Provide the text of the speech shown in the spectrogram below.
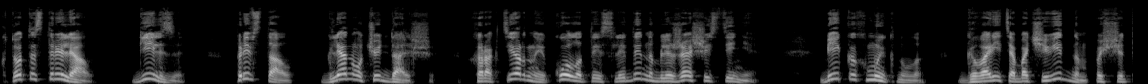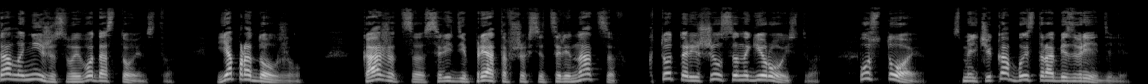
Кто-то стрелял. Гильзы. Привстал, глянул чуть дальше. Характерные колотые следы на ближайшей стене. Бейка хмыкнула. Говорить об очевидном посчитала ниже своего достоинства. Я продолжил. Кажется, среди прятавшихся царинадцев кто-то решился на геройство. Пустое. Смельчака быстро обезвредили.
